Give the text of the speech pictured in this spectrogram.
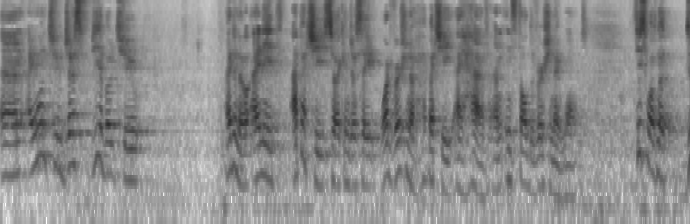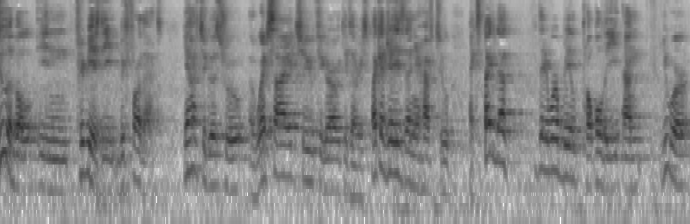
And I want to just be able to I don't know, I need Apache so I can just say what version of Apache I have and install the version I want. This was not doable in FreeBSD before that. You have to go through a website to figure out if there is packages, then you have to expect that they were built properly and you were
